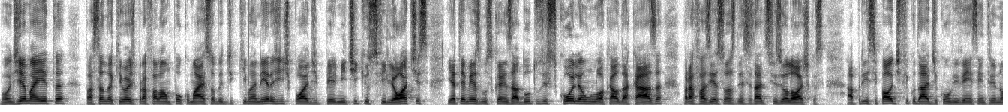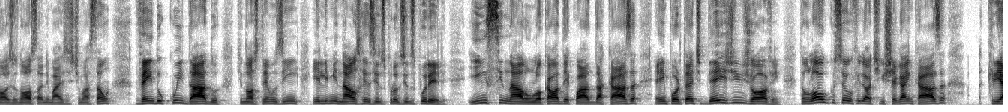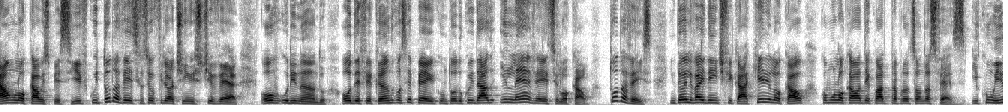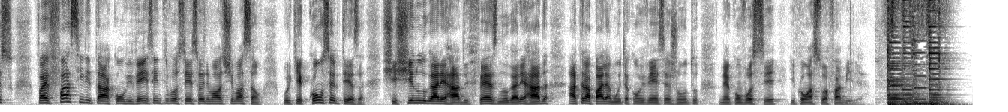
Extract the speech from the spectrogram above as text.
Bom dia, Maíta. Passando aqui hoje para falar um pouco mais sobre de que maneira a gente pode permitir que os filhotes e até mesmo os cães adultos escolham um local da casa para fazer suas necessidades fisiológicas. A principal dificuldade de convivência entre nós e os nossos animais de estimação vem do cuidado que nós temos em eliminar os resíduos produzidos por ele. E ensiná-lo um local adequado da casa é importante desde jovem. Então, logo que o seu filhotinho chegar em casa, criar um local específico e toda vez que o seu filhotinho estiver ou urinando ou defecando, você pegue com todo cuidado e leve a esse local. Toda vez. Então ele vai identificar aquele local como um local adequado para a produção das fezes. E com isso vai facilitar a convivência entre você e seu animal de estimação. Porque com certeza, xixi no lugar errado e fezes no lugar errado atrapalha muito a convivência junto né, com você e com a sua família.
